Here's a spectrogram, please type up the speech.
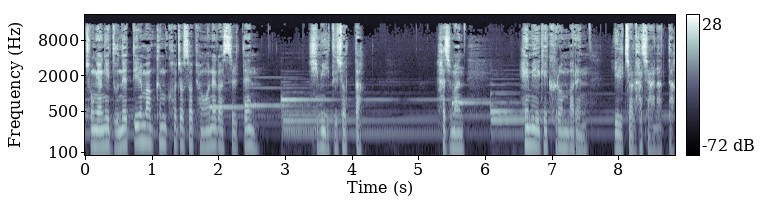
종양이 눈에 띌 만큼 커져서 병원에 갔을 땐 이미 늦었다. 하지만 혜미에게 그런 말은 일절 하지 않았다.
